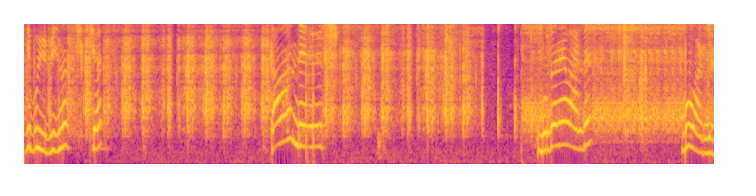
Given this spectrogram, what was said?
Hadi buyur biz nasıl çıkacağız? Tamamdır. Burada ne vardı? Bu vardı.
